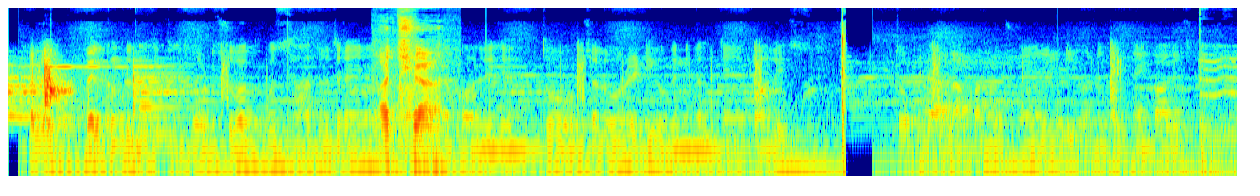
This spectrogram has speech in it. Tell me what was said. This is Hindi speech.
Hello welcome to this episode सुबह के कुछ सात बज रहे हैं। अच्छा। कॉलेज है। तो चलो रेडी होकर निकलते हैं कॉलेज तो फ़िलहाल अपन हो चुके हैं रेडी और निकलते हैं कॉलेज के लिए।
